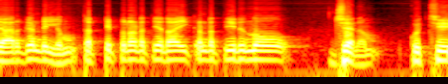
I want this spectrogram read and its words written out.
ജാർഖണ്ഡിലും തട്ടിപ്പ് നടത്തിയതായി കണ്ടെത്തിയിരുന്നു. ജനം കൊച്ചി.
